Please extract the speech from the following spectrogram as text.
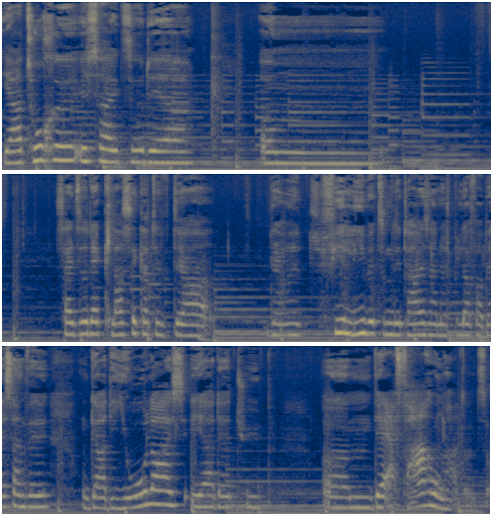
ja, Tuchel ist halt so der. Ähm, ist halt so der Klassiker-Typ, der der mit viel Liebe zum Detail seine Spieler verbessern will. Und Guardiola ist eher der Typ, ähm, der Erfahrung hat und so.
